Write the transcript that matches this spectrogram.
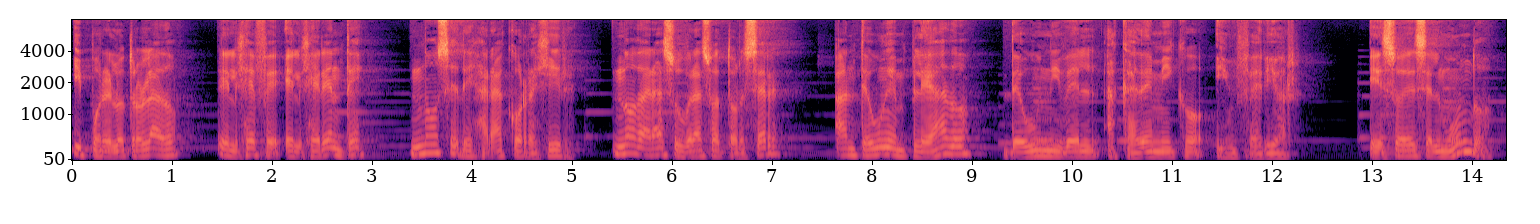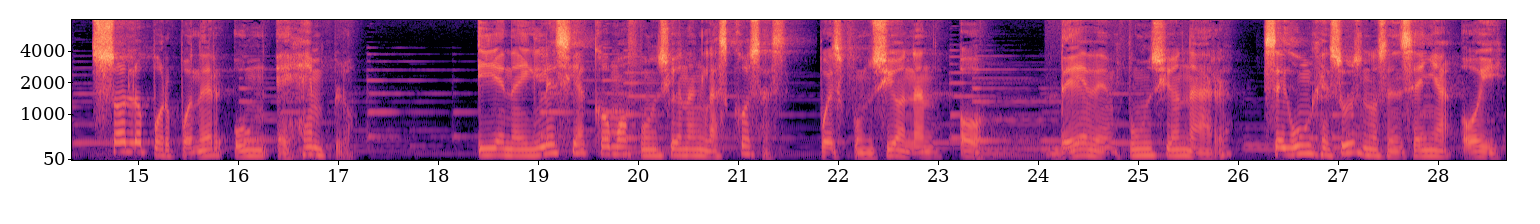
Y por el otro lado, el jefe, el gerente, no se dejará corregir, no dará su brazo a torcer ante un empleado de un nivel académico inferior. Eso es el mundo, solo por poner un ejemplo. ¿Y en la iglesia cómo funcionan las cosas? Pues funcionan o deben funcionar según Jesús nos enseña hoy.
